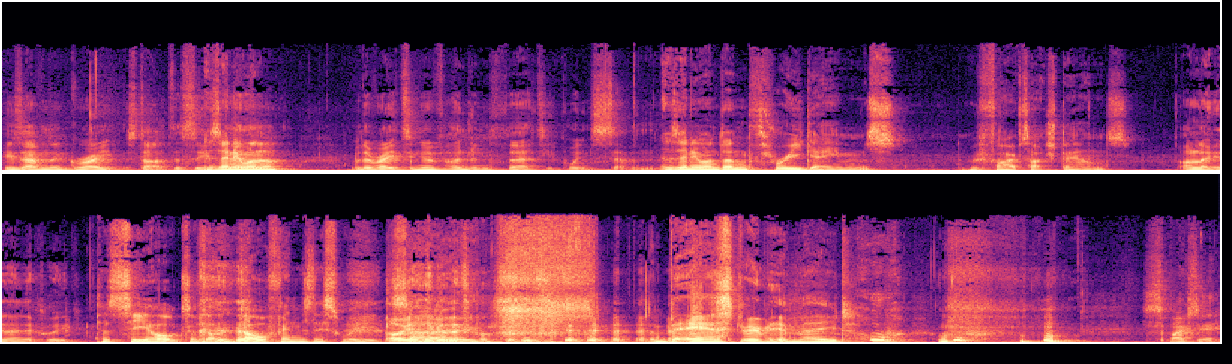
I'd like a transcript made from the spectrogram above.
He's having a great start to the season. Has anyone- with a rating of 130.7? Has anyone done three games with five touchdowns? I'll let you know next week. Because Seahawks have got the Dolphins this week. Oh yeah, so the Dolphins. a bit of history being made. Spicy.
